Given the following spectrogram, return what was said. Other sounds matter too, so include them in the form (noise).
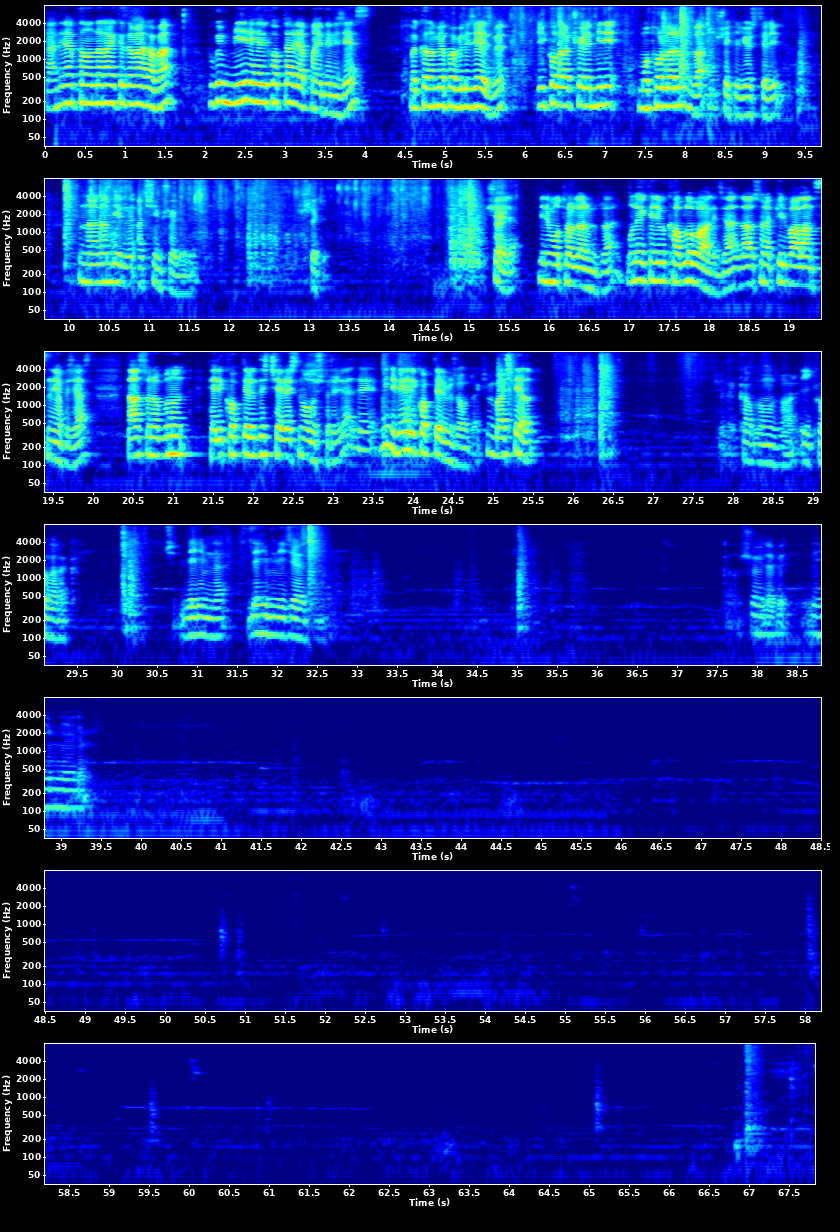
Kendine Yap kanalından herkese merhaba. Bugün mini bir helikopter yapmayı deneyeceğiz. Bakalım yapabileceğiz mi? İlk olarak şöyle mini motorlarımız var. Şu şekil göstereyim. Şunlardan birini açayım şöyle bir. Şu şekil. Şöyle mini motorlarımız var. Bunu ilk önce bir kablo bağlayacağız. Daha sonra pil bağlantısını yapacağız. Daha sonra bunun helikopterin dış çevresini oluşturacağız ve mini bir helikopterimiz olacak. Şimdi başlayalım. Şöyle kablomuz var ilk olarak. Şimdi lehimle lehimleyeceğiz. Bakalım şöyle bir lehimleyelim.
